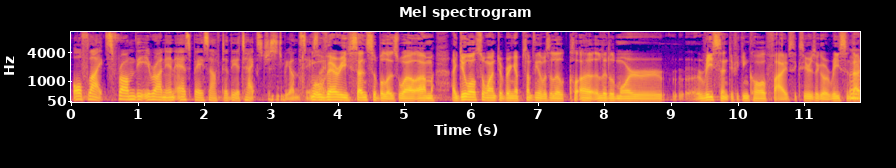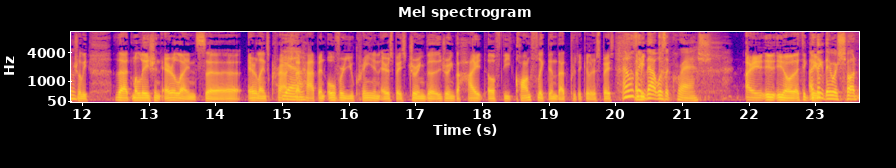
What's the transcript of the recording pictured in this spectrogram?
all flights from the Iranian airspace after the attacks, just to be on the safe Well, side. very sensible as well. Um, I do also want to bring up something that was a little cl- uh, a little more recent, if you can call five six years ago recent Mm. actually, that Malaysian Airlines uh, airlines crash Yeah. that happened over Ukrainian airspace during the during the height of the conflict in that particular space. I don't think mean, that was a crash. I you know I think I think they were shot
